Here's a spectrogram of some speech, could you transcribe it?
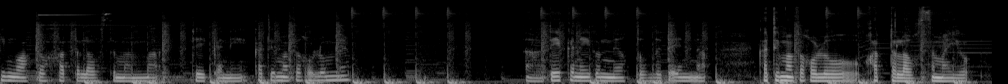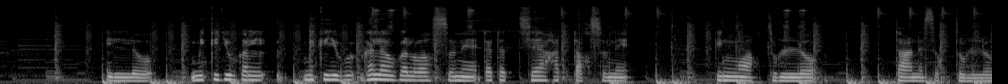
pinguarto hatta lausta mamma teikani katima perulumme ah, teikani e kun neertorle tainna e katima perulu hatta laustamayo illu mikijugal e mikijugalaugalarsune tatatsiaqattarsune pinguartullu taanesertullu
